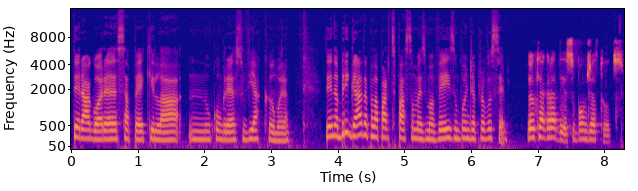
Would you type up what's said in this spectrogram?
terá agora essa PEC lá no Congresso via Câmara. Zena, obrigada pela participação mais uma vez. Um bom dia para você. Eu que agradeço. Bom dia a todos.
